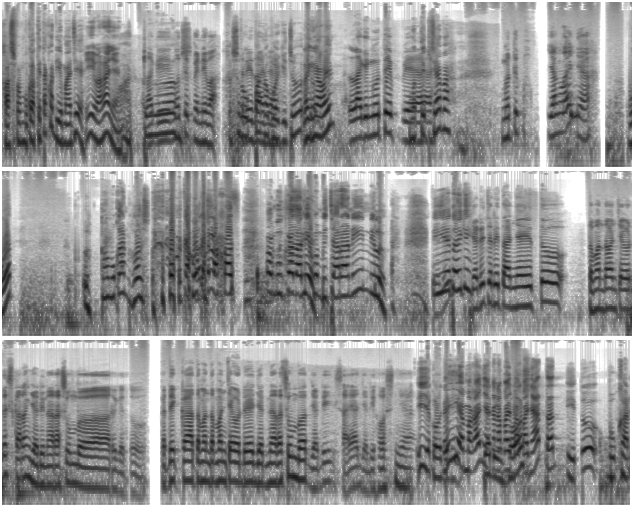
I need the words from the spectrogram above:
host pembuka kita kok diem aja ya? Iya makanya. Lagi ngutip ini pak. keserupan ceritanya. apa gitu Lagi ngapain? Lagi ngutip ya. Ngutip siapa? Ngutip yang lainnya. Buat? Loh, kamu kan host Kamu kan lah host pembuka tadi. pembicaraan ini loh iya tadi Jadi ceritanya itu teman-teman COD sekarang jadi narasumber gitu. Ketika teman-teman COD jadi narasumber, jadi saya jadi hostnya. iya kalau jadi, iya makanya jadi kenapa host, Bapak nyatet? itu bukan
